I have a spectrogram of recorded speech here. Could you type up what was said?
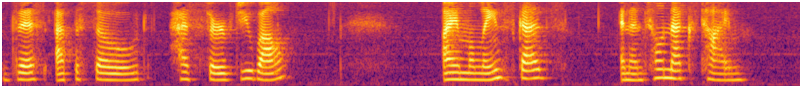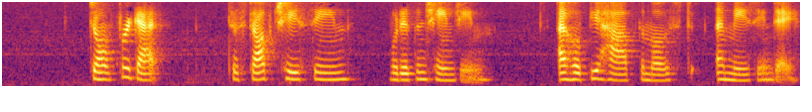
this episode has served you well. I am Elaine Scudds, and until next time, don't forget to stop chasing what isn't changing. I hope you have the most amazing day.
